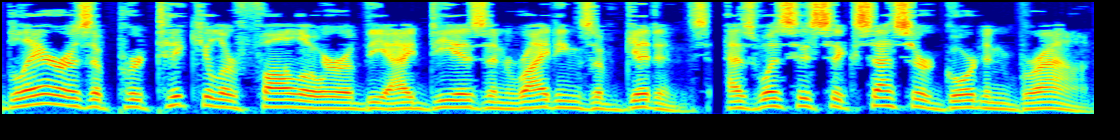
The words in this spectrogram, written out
Blair is a particular follower of the ideas and writings of Giddens, as was his successor Gordon Brown.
